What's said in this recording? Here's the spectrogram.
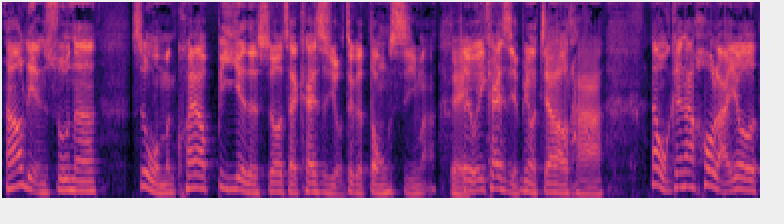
然后脸书呢，是我们快要毕业的时候才开始有这个东西嘛。对。所以我一开始也没有加到他。那我跟他后来又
